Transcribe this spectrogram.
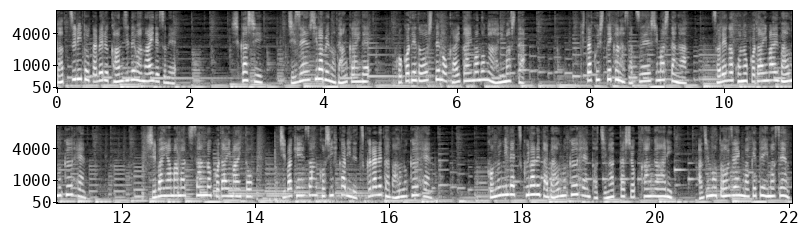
がっつりと食べる感じではないですね。しかし、事前調べの段階で、ここでどうしても買いたいものがありました。帰宅してから撮影しましたが、それがこの古代米バウムクーヘン。芝山町産の古代米と、千葉県産コシヒカリで作られたバウムクーヘン。小麦で作られたバウムクーヘンと違った食感があり、味も当然負けていません。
